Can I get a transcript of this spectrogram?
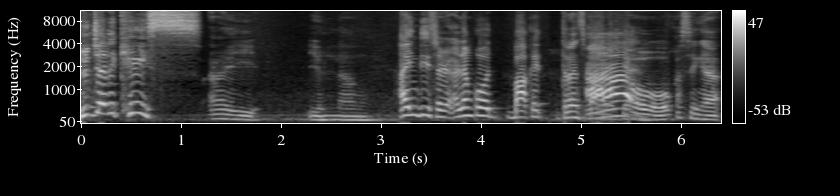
Yung jelly case! Ay, yun lang. Ay, hindi sir. Alam ko bakit transparent Ah, yan. oo, kasi nga,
